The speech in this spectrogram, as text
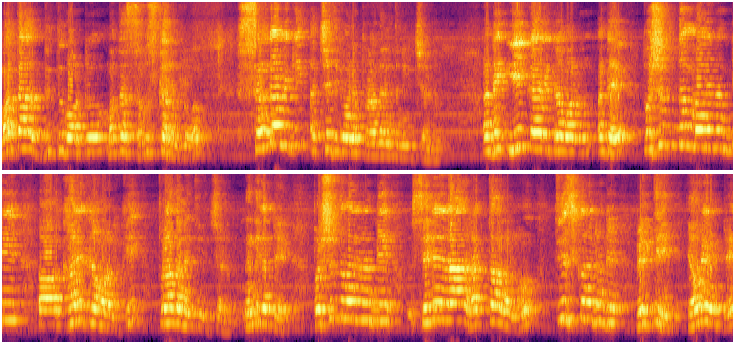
మత దిద్దుబాటు మత సంస్కరణలో సంఘానికి అత్యధికమైన ప్రాధాన్యతను ఇచ్చాడు అంటే ఈ కార్యక్రమాలు అంటే పరిశుద్ధమైనటువంటి కార్యక్రమాలకి ప్రాధాన్యత ఇచ్చాడు. ఎందుకంటే పరిశుద్ధమైనటువంటి శరీర రక్తాలను తీసుకున్నటువంటి వ్యక్తి ఎవరంటే అంటే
